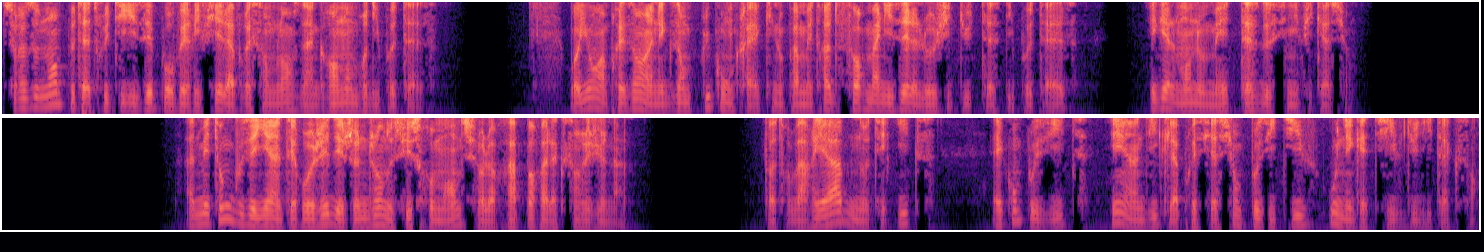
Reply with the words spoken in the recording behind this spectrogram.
Ce raisonnement peut être utilisé pour vérifier la vraisemblance d'un grand nombre d'hypothèses. Voyons à présent un exemple plus concret qui nous permettra de formaliser la logique du test d'hypothèse, également nommé test de signification. Admettons que vous ayez interrogé des jeunes gens de Suisse romande sur leur rapport à l'accent régional. Votre variable, notée x, est composite et indique l'appréciation positive ou négative du dit accent.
